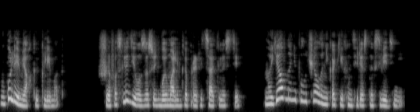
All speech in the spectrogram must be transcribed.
в более мягкий климат. Шефа следила за судьбой маленькой прорицательности, но явно не получала никаких интересных сведений.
